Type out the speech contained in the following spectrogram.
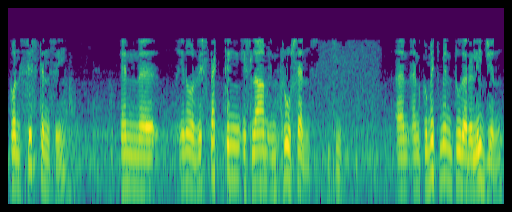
consistency in uh, respecting Islam in true sense, and commitment to the religion,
